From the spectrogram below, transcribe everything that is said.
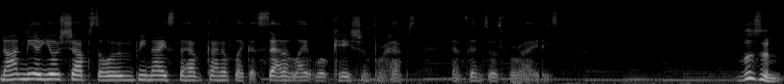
not near your shop. So it would be nice to have kind of like a satellite location, perhaps, at Venzor's varieties. Listen,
